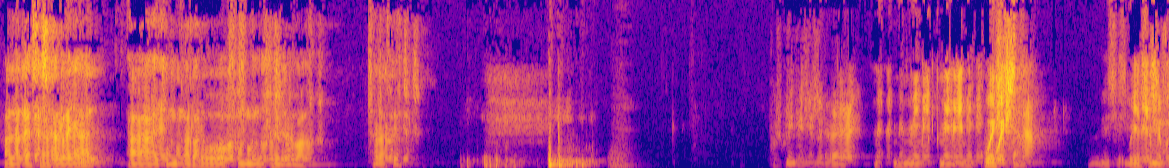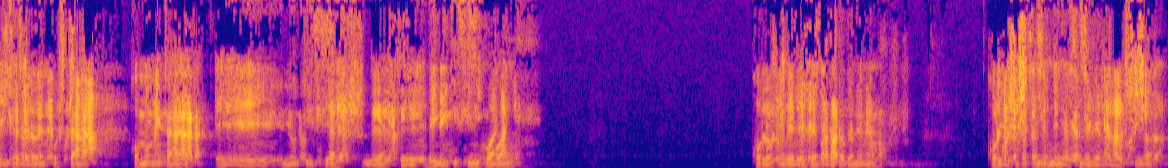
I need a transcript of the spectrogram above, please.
a la Casa Real a, con cargo a fondos reservados. Muchas gracias. Pues mire, la verdad, me, me, me, me cuesta, voy a ser muy sincero, me cuesta comentar eh, noticias de hace 25 años con los niveles de paro que tenemos con la situación de inmigración ilegal masiva,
